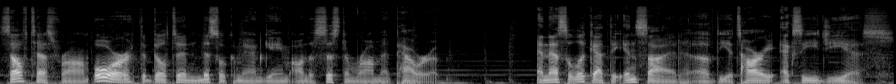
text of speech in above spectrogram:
Self Test ROM, or the built in missile command game on the system ROM at PowerUp. And that's a look at the inside of the Atari XEGS.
